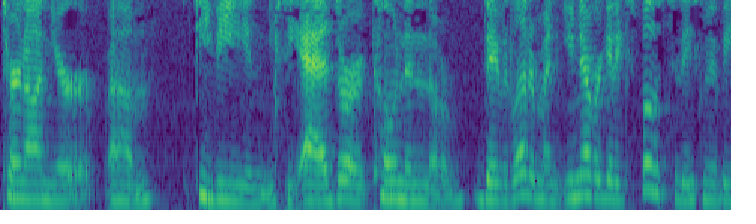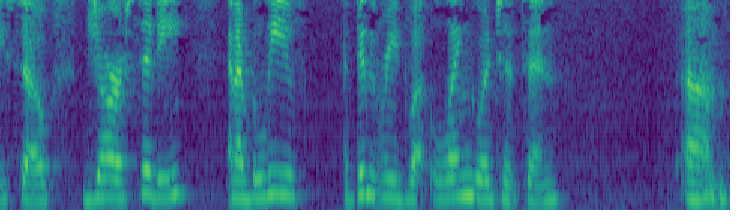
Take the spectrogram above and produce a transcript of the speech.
turn on your um, TV and you see ads or Conan or David Letterman, you never get exposed to these movies. So Jar City, and I believe I didn't read what language it's in. Um,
